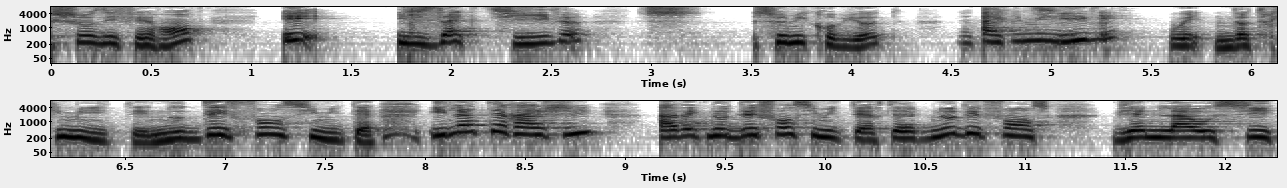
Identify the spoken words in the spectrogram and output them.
choses différentes. Et ils activent ce microbiote. active, oui, notre immunité, nos défenses immunitaires. Il interagit avec nos défenses immunitaires. C'est-à-dire que nos défenses viennent là aussi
